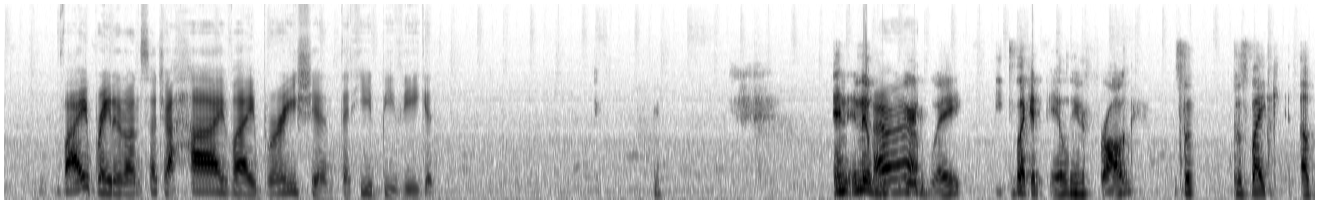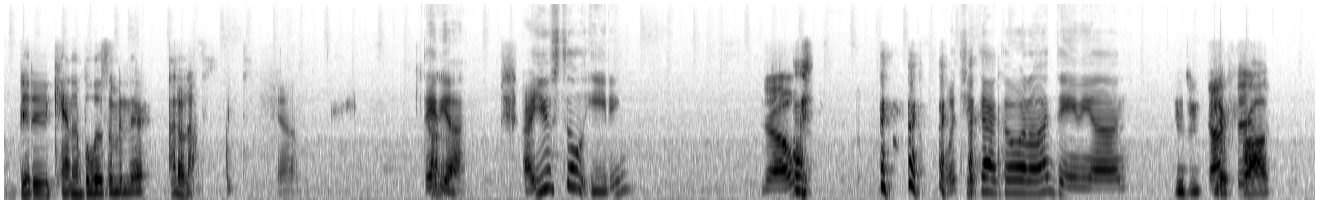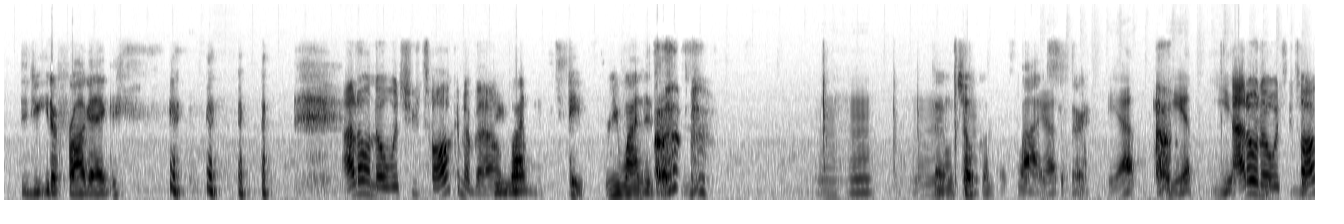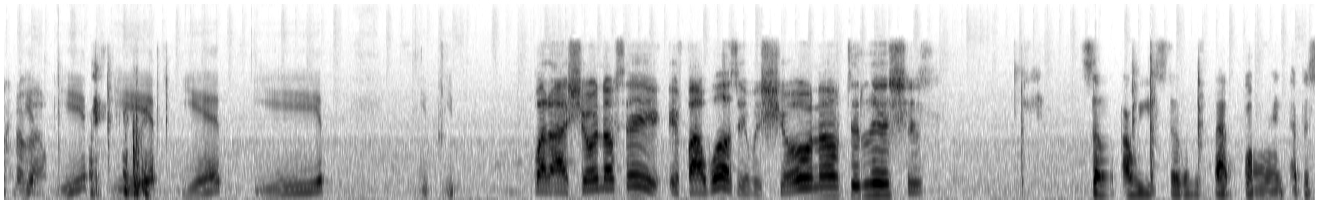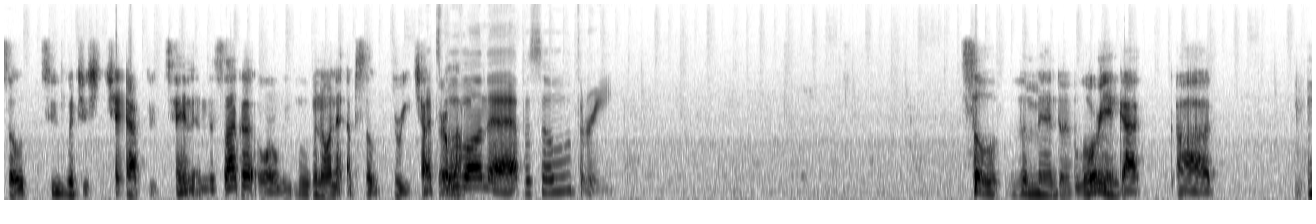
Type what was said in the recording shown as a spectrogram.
vibrated on such a high vibration that he'd be vegan. And in a weird way, he's like an alien frog. So there's like a bit of cannibalism in there. I don't know. Yeah. Davion, are you still eating? No, What you got going on, Davion? Did you eat a frog? Did you eat a frog egg? I don't know what you're talking about. Rewind the tape. Rewind it. Mm-hmm. Don't choke on those lies, Yep. sir. Yep, yep, yep. I don't know what you're talking yep, about. Yep, yep, yep, yep, yep, yep. But I sure enough say, if I was, it was sure enough delicious. So, are we still going to stop on episode two, which is chapter ten in the saga, or are we moving on to episode three, chapter Let's chapter move eleven? on to episode three. So, the Mandalorian got uh,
